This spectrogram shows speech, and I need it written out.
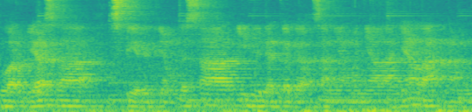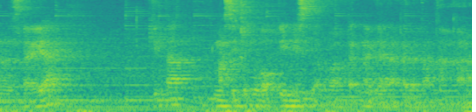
luar biasa, spirit yang besar, ide dan gagasan yang menyala-nyala. Nah menurut saya kita masih cukup optimis bahwa negara ke depan akan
